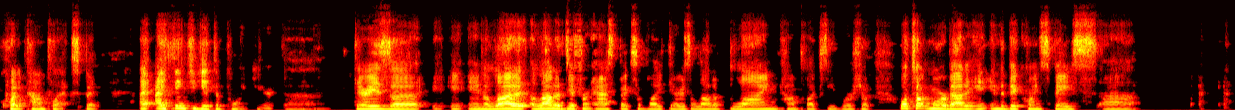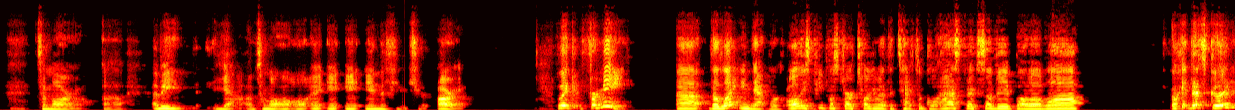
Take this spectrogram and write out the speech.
quite complex. But I, I think you get the point here. Uh, there is a in a lot of a lot of different aspects of life. There is a lot of blind complexity worship. We'll talk more about it in, in the Bitcoin space uh, tomorrow. Uh, I mean, yeah, tomorrow in, in, in, the future. All right. Like for me, uh, the Lightning Network, all these people start talking about the technical aspects of it, blah, blah, blah. Okay, that's good.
